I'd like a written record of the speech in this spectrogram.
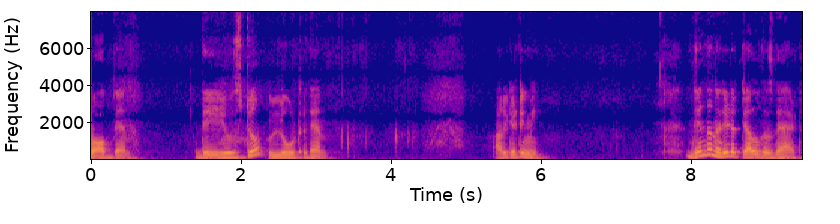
rob them they used to loot them are you getting me Then the narrator tells us that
